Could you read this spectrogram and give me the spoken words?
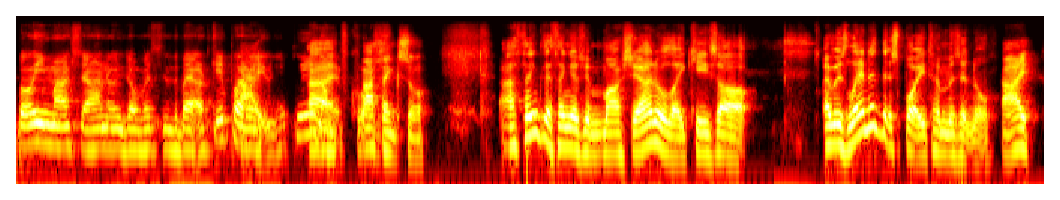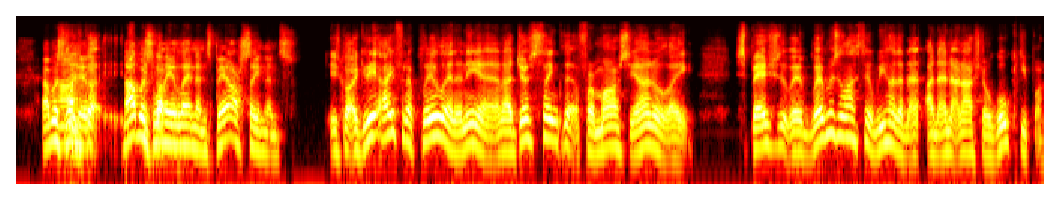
believe Marciano's obviously the better keeper. Aye. out of of Aye, of course. I think so. I think the thing is with Marciano, like he's a. It was Lennon that spotted him, was it no? Aye, that was Aye. one He's of got- that was he's one got- of Lennon's better signings. he's got a great eye for a player, Lennon, eh? And I just think that for Marciano, like, especially when, when was the last time we had an, an international goalkeeper?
